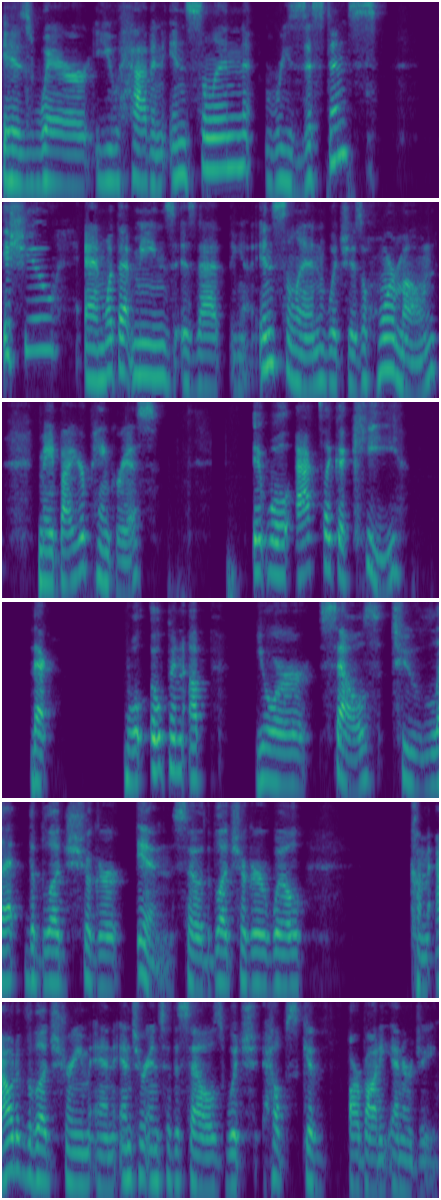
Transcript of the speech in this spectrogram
is where you have an insulin resistance issue. And what that means is that you know, insulin, which is a hormone made by your pancreas, it will act like a key that will open up your cells to let the blood sugar in. So the blood sugar will come out of the bloodstream and enter into the cells, which helps give our body energy.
